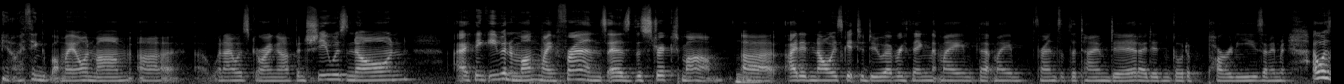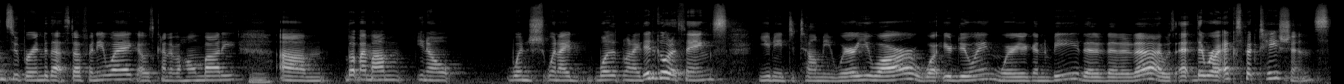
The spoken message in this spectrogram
you know, I think about my own mom uh, when I was growing up, and she was known, I think, even among my friends, as the strict mom. Uh, I didn't always get to do everything that my that my friends at the time did. I didn't go to parties, and I, mean, I wasn't super into that stuff anyway. I was kind of a homebody. Um, but my mom, you know. When, sh- when I when I did go to things, you need to tell me where you are, what you're doing, where you're going to be. Da, da, da, da. I was at, there were expectations,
